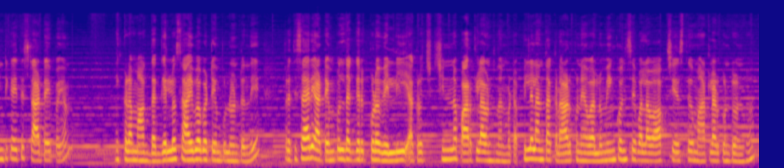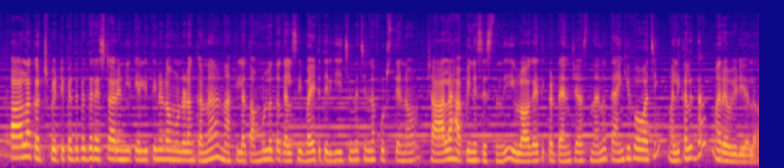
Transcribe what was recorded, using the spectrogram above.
ఇంటికైతే స్టార్ట్ అయిపోయాం. ఇక్కడ మాకు దగ్గరలో సాయిబాబా టెంపుల్ ఉంటుంది. ప్రతిసారి ఆ టెంపుల్ దగ్గరకు కూడా వెళ్ళి అక్కడ చిన్న పార్క్ లా ఉంటుంది అనమాట పిల్లలంతా అక్కడ ఆడుకునే వాళ్ళు మేము కొంచెంసేపు అలా వాక్ చేస్తూ మాట్లాడుకుంటూ ఉంటాం. చాలా ఖర్చు పెట్టి పెద్ద పెద్ద రెస్టారెంట్లకి వెళ్ళి తినడం ఉండడం కన్నా నాకు ఇలా తమ్ముళ్ళతో కలిసి బయట తిరిగి చిన్న చిన్న ఫుడ్స్ తినడం చాలా హ్యాపీనెస్ ఇస్తుంది. ఈ వ్లాగ్ అయితే ఇక్కడ టెన్ చేస్తున్నాను. థ్యాంక్ యూ ఫర్ వాచింగ్ మళ్ళీ కలుద్దాం మరో వీడియోలో.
